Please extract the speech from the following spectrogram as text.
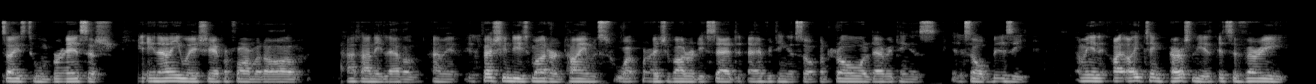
decides to embrace it in any way, shape, or form at all? at any level. I mean, especially in these modern times, where, as you've already said, everything is so controlled, everything is, is so busy. I mean, I, I think personally it's a very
